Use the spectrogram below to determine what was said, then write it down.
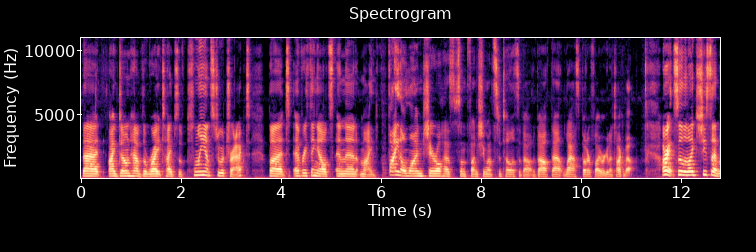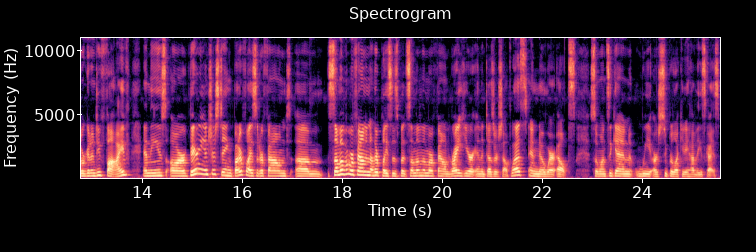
that I don't have the right types of plants to attract, but everything else. And then my final one, Cheryl has some fun she wants to tell us about, about that last butterfly we're going to talk about. All right, so like she said, we're going to do five, and these are very interesting butterflies that are found. Um, some of them are found in other places, but some of them are found right here in the desert southwest and nowhere else. So, once again, we are super lucky to have these guys.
